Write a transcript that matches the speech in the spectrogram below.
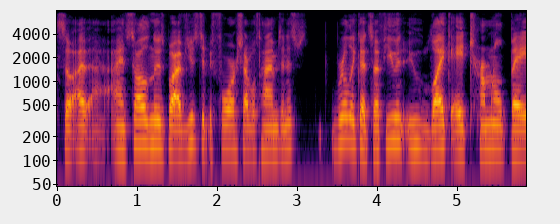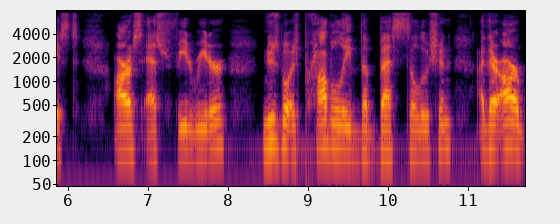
So I, I installed Newsboat. I've used it before several times, and it's really good. So if you you like a terminal-based RSS feed reader, Newsboat is probably the best solution. Uh, There are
